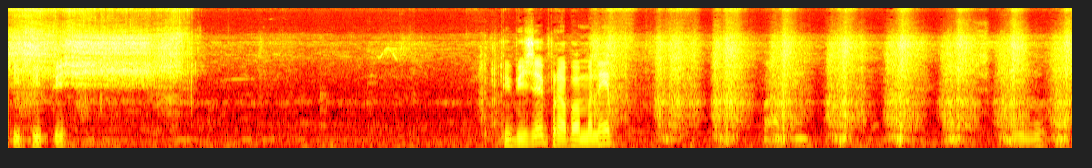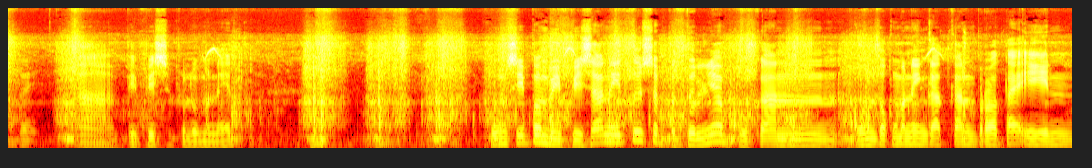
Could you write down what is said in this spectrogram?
Dibibis. Bibisnya berapa menit? paling 10 sampai Nah, bibis 10 menit. Fungsi pembibisan itu sebetulnya bukan untuk meningkatkan protein,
